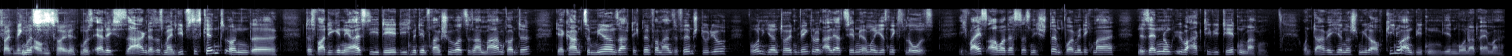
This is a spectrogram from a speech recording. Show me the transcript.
Zweitenwinkel muss, Augenzeuge. muss ehrlich sagen, das ist mein liebstes Kind und äh, das war die genialste Idee, die ich mit dem Frank Schubert zusammen haben konnte. Der kam zu mir und sagte, ich bin vom Hanse Filmstudio, wohne hier in Teutenwinkel und alle erzählen mir immer, hier ist nichts los. Ich weiß aber, dass das nicht stimmt. Wollen wir nicht mal eine Sendung über Aktivitäten machen? Und da wir hier in der Schmiede auch Kino anbieten, jeden Monat einmal,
